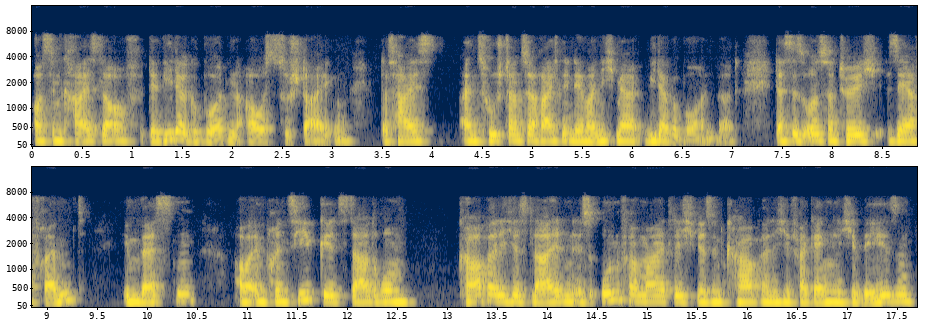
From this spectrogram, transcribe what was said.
aus dem Kreislauf der Wiedergeburten auszusteigen. Das heißt, einen Zustand zu erreichen, in dem man nicht mehr wiedergeboren wird. Das ist uns natürlich sehr fremd im Westen, aber im Prinzip geht es darum, körperliches Leiden ist unvermeidlich, wir sind körperliche, vergängliche Wesen,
